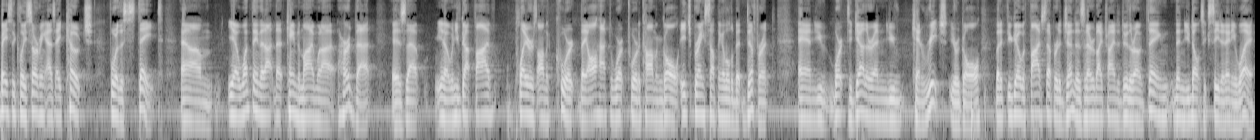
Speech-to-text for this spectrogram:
basically serving as a coach for the state. Um, you know, one thing that I, that came to mind when I heard that is that you know when you've got five players on the court, they all have to work toward a common goal. Each brings something a little bit different, and you work together and you can reach your goal. But if you go with five separate agendas and everybody trying to do their own thing, then you don't succeed in any way.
